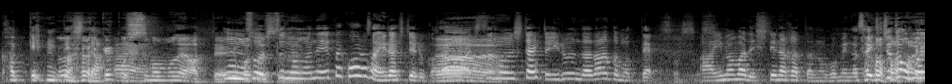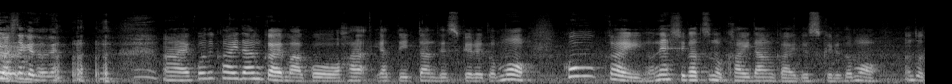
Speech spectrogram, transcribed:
発見でした。結構質問もね、あってうん、そう質問がねやっぱり小原さんいらしてるから質問したい人いるんだなと思ってあ今までしてなかったのごめんなさいちょっと思いましたけどね はい、これで会談会、まあ、こうはやっていったんですけれども今回の、ね、4月の会談会ですけれどもなんと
